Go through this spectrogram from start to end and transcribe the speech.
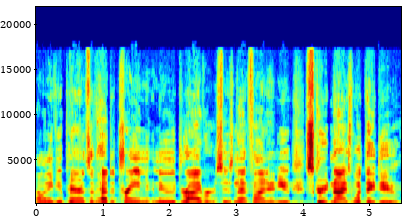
how many of you parents have had to train new drivers? Isn't that fun? And you scrutinize what they do.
